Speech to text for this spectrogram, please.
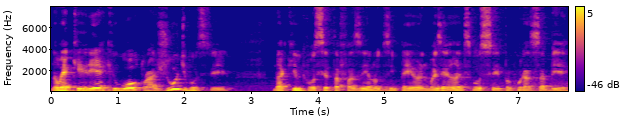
Não é querer que o outro ajude você naquilo que você está fazendo ou desempenhando, mas é antes você procurar saber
